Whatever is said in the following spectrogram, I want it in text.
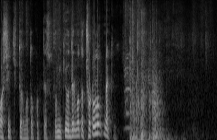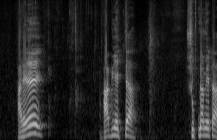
অশিক্ষিতর মতো করতেছো। তুমি কি ওদের মতো ছোট লোক নাকি? আরে আবি একটা শুকনা মেয়েটা।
